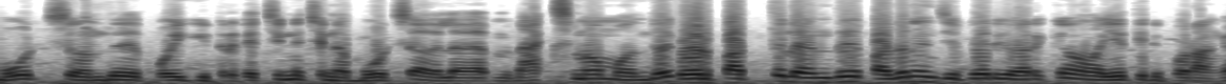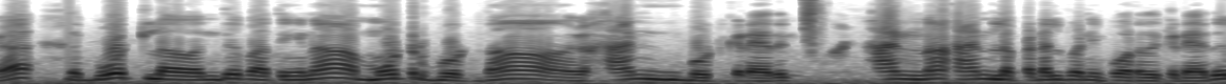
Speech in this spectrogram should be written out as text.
போட்ஸ் வந்து போய்கிட்டு இருக்கு. சின்ன சின்ன போட்ஸ் அதுல மேக்சிமம் வந்து ஒரு பத்துல இருந்து பதினஞ்சு பேர் வரைக்கும் ஏத்திட்டு போறாங்க. இந்த போட்ல வந்து பாத்தீங்கன்னா மோட்டர் போட் தான் ஹேண்ட் போட் கிடையாது. ஹேண்ட்னா ஹேண்ட்ல பெடல் பண்ணி போறது கிடையாது.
